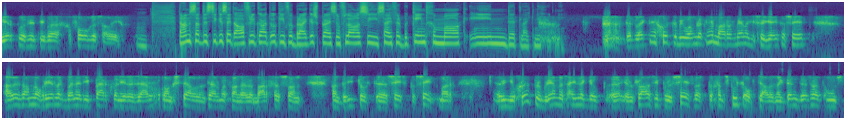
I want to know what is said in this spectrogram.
meer positiewe gevolge sal hê. Hmm. Dan statistieke Suid-Afrika het ook die verbruikersprysinflasie syfer bekend gemaak en dit lyk nie goed nie. dit lyk nie goed op die oomblik nie, maar ek meen as jy gesê het alles is nog redelik binne die perk van die reservebank stel in terme van hulle marges van van 3 tot uh, eh, 6%, maar uh, jou groot probleem is eintlik jou uh, inflasieproses wat begin spoed optel. En ek dink dis wat ons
